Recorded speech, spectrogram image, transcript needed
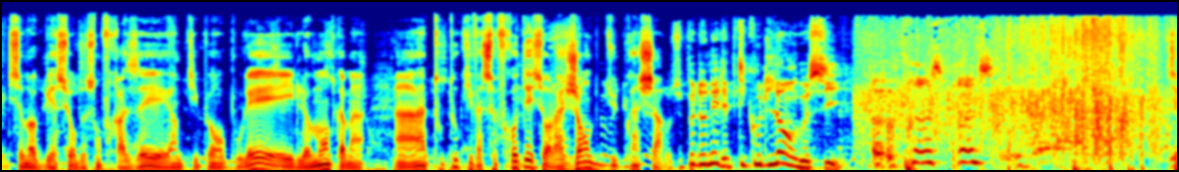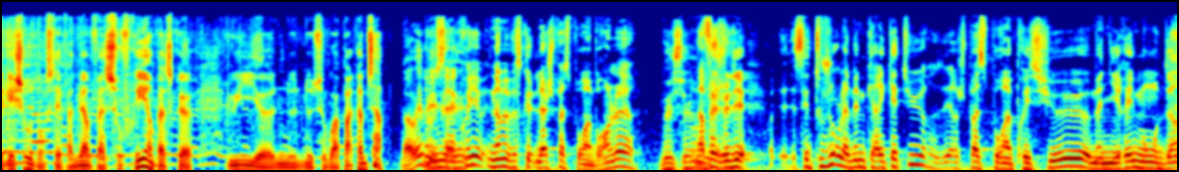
Il se moque bien sûr de son phrasé un petit peu en poulet, et il le montre comme un, un, un toutou qui va se frotter sur la jambe du prince Charles. Je peux donner des petits coups de langue aussi. Euh, prince, prince. C'est quelque chose dont Stéphane Bern va souffrir parce que lui euh, ne, ne se voit pas comme ça. Bah ouais, Mais c'est incroyable. Non, mais parce que là, je passe pour un branleur. Mais c'est- Non, enfin, je veux dire, c'est toujours la même caricature. C'est-à-dire, je passe pour un précieux, maniéré, mondain.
